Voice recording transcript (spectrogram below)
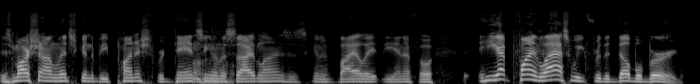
So, is Marshawn Lynch going to be punished for dancing Oh, on the sidelines? Is it going to violate the NFL? He got fined last week for the double bird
